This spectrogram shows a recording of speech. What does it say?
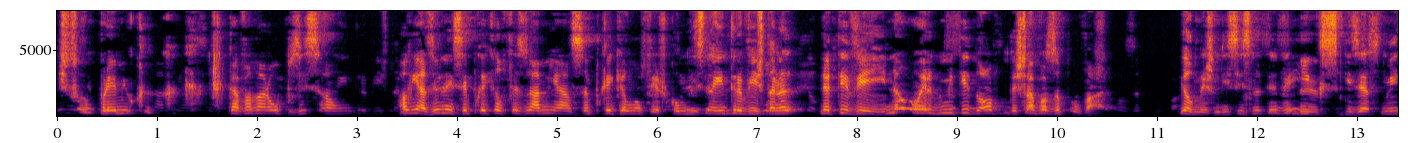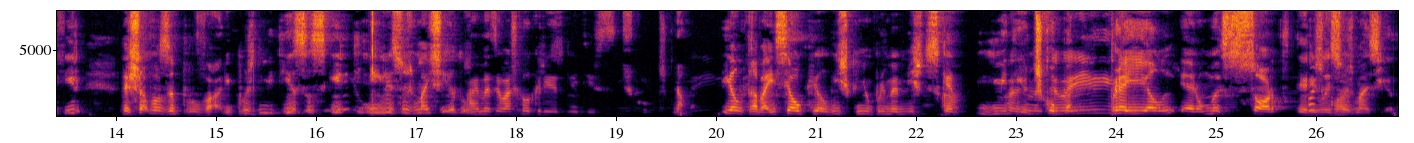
isto foi um prémio que, que- que estava a dar à oposição. Aliás, eu nem sei porque é que ele fez a ameaça, porque é que ele não fez, como disse na entrevista na, na TVI. Não, era demitido, deixava-os aprovar. Ele mesmo disse isso na TVI, que se quisesse demitir, deixava-os aprovar. E depois demitia-se a seguir e tinha eleições mais cedo. Ai, mas eu acho que ele queria demitir-se, desculpe. Não, ele está bem, isso é o que ele diz que nenhum primeiro-ministro se quer demitir. mas Desculpa, aí- para ele era uma sorte ter Pois, eleições claro. mais cedo.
